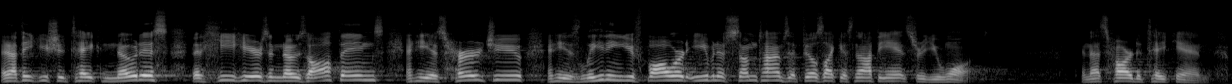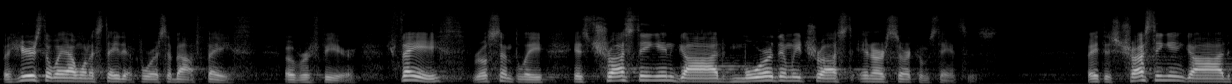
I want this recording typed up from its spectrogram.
And I think you should take notice that He hears and knows all things, and He has heard you, and He is leading you forward, even if sometimes it feels like it's not the answer you want. And that's hard to take in. But here's the way I want to state it for us about faith over fear. Faith, real simply, is trusting in God more than we trust in our circumstances. Faith is trusting in God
